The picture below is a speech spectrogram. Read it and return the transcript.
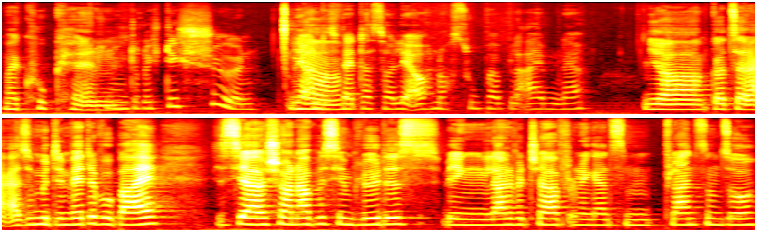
Mal gucken. Klingt richtig schön. Ja, Ja. und das Wetter soll ja auch noch super bleiben, ne? Ja, Gott sei Dank. Also mit dem Wetter, wobei es ist ja schon auch ein bisschen blöd ist, wegen Landwirtschaft und den ganzen Pflanzen und so,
